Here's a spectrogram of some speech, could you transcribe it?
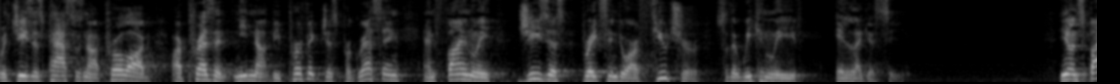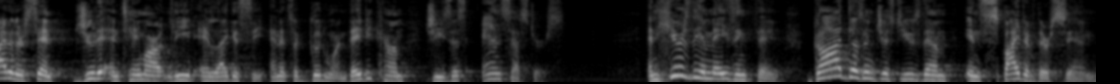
With Jesus' past was not prologue, our present need not be perfect, just progressing. And finally, Jesus breaks into our future so that we can leave a legacy. You know, in spite of their sin, Judah and Tamar leave a legacy, and it's a good one. They become Jesus' ancestors. And here's the amazing thing God doesn't just use them in spite of their sin,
